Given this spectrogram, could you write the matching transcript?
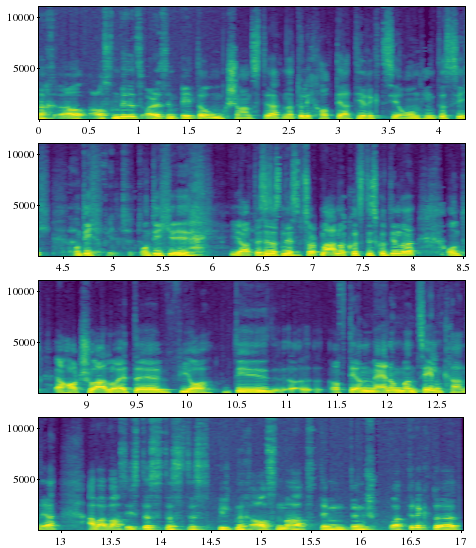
Nach au- außen wird jetzt alles in Beta umgeschanzt. Ja. Natürlich hat der eine Direktion hinter sich. Und ich, und ich, äh, ja, das ist das nächste, sollte man auch noch kurz diskutieren. oder? Und er hat schon auch Leute, ja, die, äh, auf deren Meinung man zählen kann. Ja. Aber was ist das, das, das Bild nach außen? Man hat den, den Sportdirektor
